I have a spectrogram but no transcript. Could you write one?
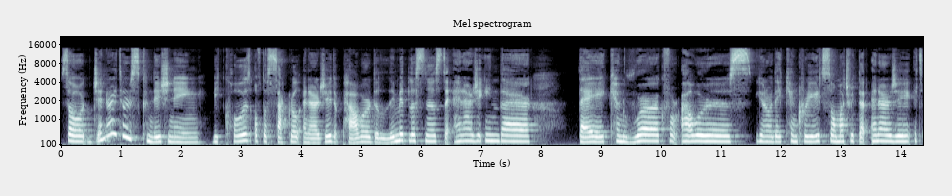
So, generators conditioning because of the sacral energy, the power, the limitlessness, the energy in there. They can work for hours, you know, they can create so much with that energy. It's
